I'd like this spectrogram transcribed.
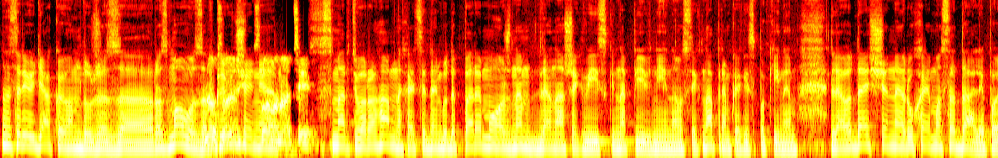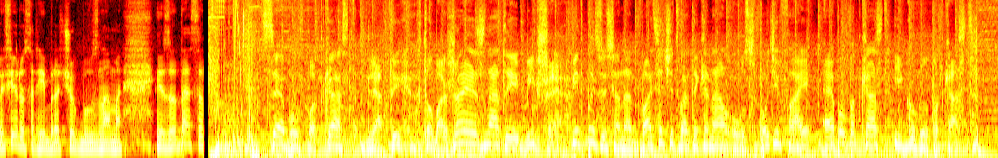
Пане Сергію, дякую вам дуже за розмову, за ну, включення. Смерть ворогам. Нехай цей день буде переможним для наших військ на півдні і на усіх напрямках і спокійним для Одещини. Рухаємося далі. По ефіру Сергій Брачук був з нами із Одеси. Це був подкаст для тих, хто бажає знати більше. Підписуйся на 24 канал у Spotify, Apple Podcast і Google Podcast.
